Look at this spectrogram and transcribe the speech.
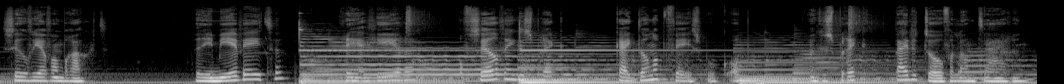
Sylvia van Bracht. Wil je meer weten, reageren of zelf in gesprek? Kijk dan op Facebook op Een gesprek bij de Toverlantaarn.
